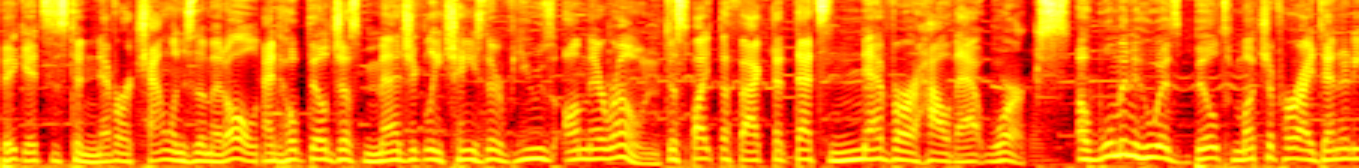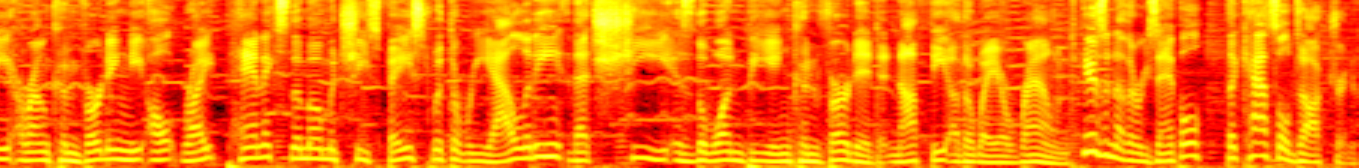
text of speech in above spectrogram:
bigots is to never challenge them at all and hope they'll just magically change their views on their own, despite the fact that that's never how that works. A woman who has built much of her identity around converting the alt-right panics the moment she's faced with the reality that she is the one being converted, not the other way around. Here's another example, the Castle Doctrine.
